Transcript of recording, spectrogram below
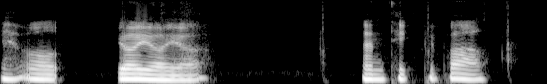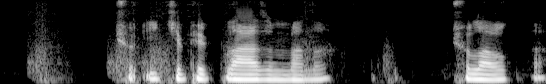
E, o yo yo yo. Sen tek pipi al. Şu iki pip lazım bana. Şu lavukta.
